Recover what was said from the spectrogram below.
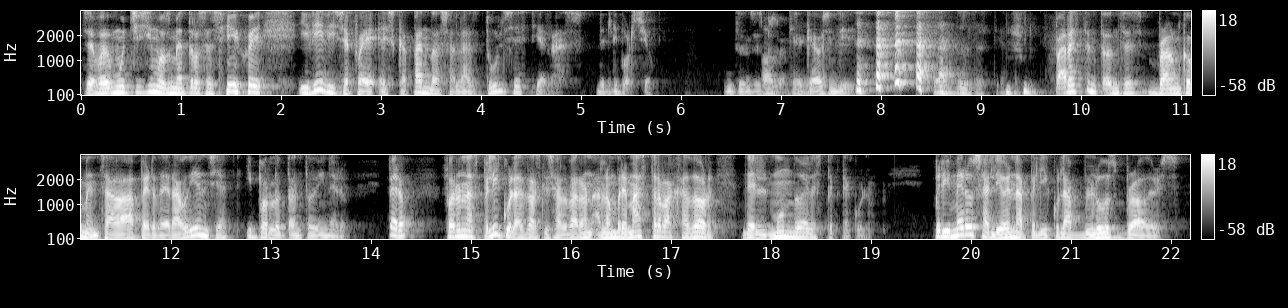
Se fue muchísimos metros así, güey. Y Didi se fue escapando hacia las dulces tierras del divorcio. Entonces, pues, se quedó sin Didi. Las dulces, tío. Para este entonces, Brown comenzaba a perder audiencia y por lo tanto dinero. Pero fueron las películas las que salvaron al hombre más trabajador del mundo del espectáculo. Primero salió en la película Blues Brothers,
